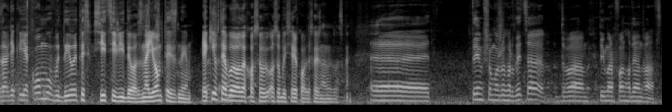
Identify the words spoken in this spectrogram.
завдяки якому ви дивитесь всі ці відео. Знайомтесь з ним. Які в тебе Олег осо- особисті рекорди? Скажи нам, будь ласка. Е, тим, що можу гордитися, два півмарафон година 12.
